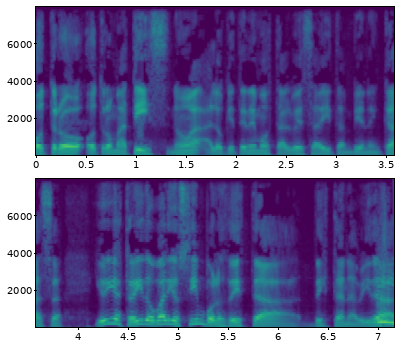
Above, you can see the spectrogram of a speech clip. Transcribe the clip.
otro, otro matiz ¿no? A, lo que tenemos tal vez ahí también en casa. Y hoy has traído varios símbolos de esta, de esta Navidad.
